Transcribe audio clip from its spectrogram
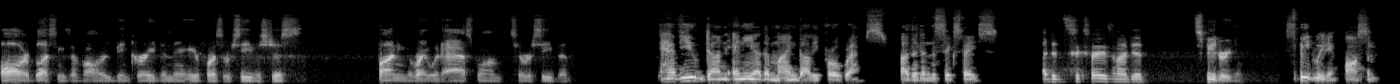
All our blessings have already been created and they're here for us to receive. It's just finding the right way to ask for them to receive them. Have you done any other Mindvalley programs other than the six phase? I did six phase and I did speed reading. Speed reading, awesome.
